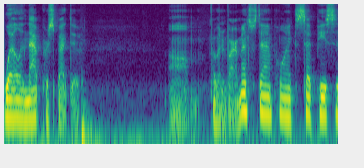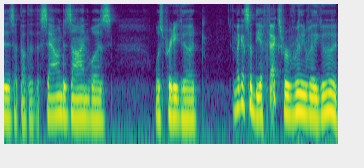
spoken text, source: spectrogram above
well in that perspective. Um, from an environmental standpoint, set pieces, I thought that the sound design was was pretty good. And like I said, the effects were really, really good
